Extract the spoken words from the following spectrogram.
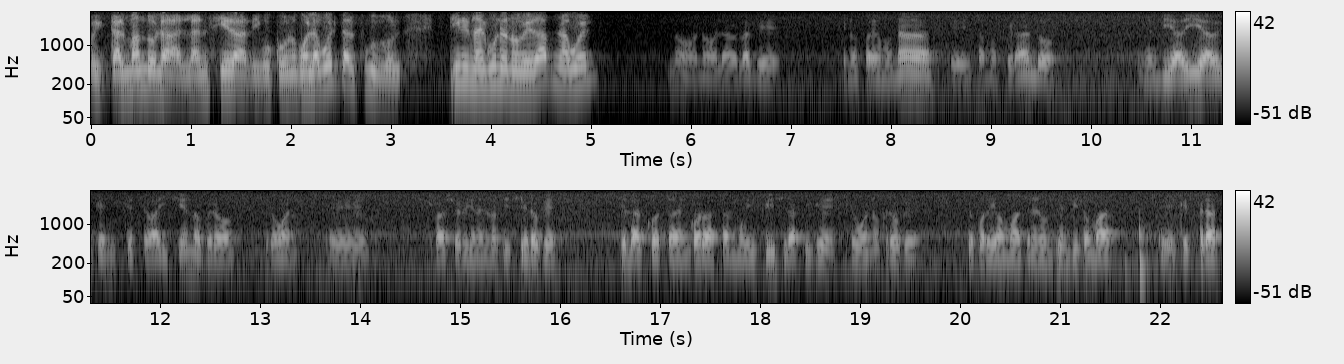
eh, calmando la, ansiedad. Digo, con, la vuelta al fútbol, ¿tienen alguna novedad, Nahuel? No, no, la verdad que, no sabemos nada. estamos esperando en el día a día a ver qué, se va diciendo, pero, pero bueno, ayer vi en el noticiero que que las cosas en Córdoba están muy difíciles, así que, bueno, creo que, por ahí vamos a tener un tiempito más eh, que esperar.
